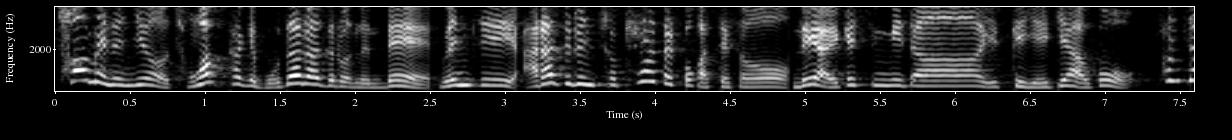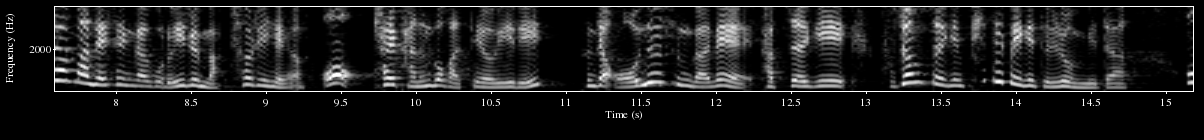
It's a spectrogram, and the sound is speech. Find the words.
처음에는요, 정확하게 못 알아들었는데 왠지 알아들은 척 해야 될 것 같아서 네, 알겠습니다. 이렇게 얘기하고 혼자만의 생각으로 일을 막 처리해요. 어, 잘 가는 것 같아요, 일이. 근데 어느 순간에 갑자기 부정적인 피드백이 들려옵니다. 어,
